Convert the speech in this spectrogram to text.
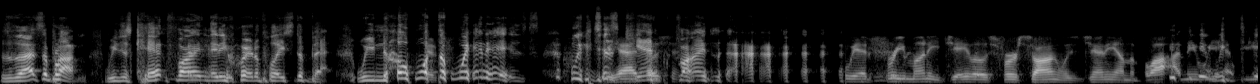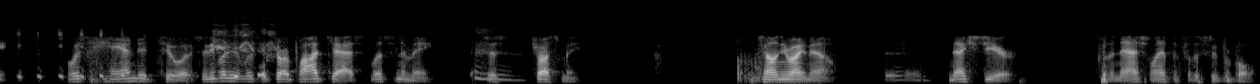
so, that's the problem. We just can't find anywhere to place to bet. We know what the win is. We just we had, can't listen, find that. We had free money. J Lo's first song was Jenny on the Block. I mean, we, we, had, we was handed to us. Anybody that listens to our podcast, listen to me. Just trust me. I'm telling you right now. Next year, for the national anthem for the Super Bowl,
